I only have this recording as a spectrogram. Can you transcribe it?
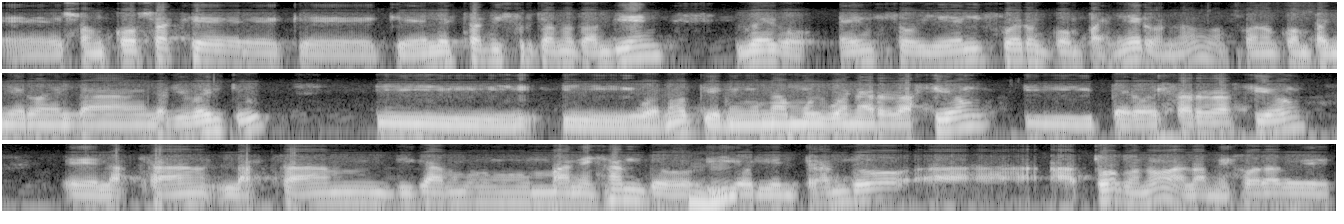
Eh, son cosas que, que, él está disfrutando también. Luego, Enzo y él fueron compañeros, ¿no? Fueron compañeros en la, en Juventud y, y, bueno, tienen una muy buena relación, y pero esa relación eh, la están, la están, digamos, manejando uh -huh. y orientando a, a, todo, ¿no? A la mejora de,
